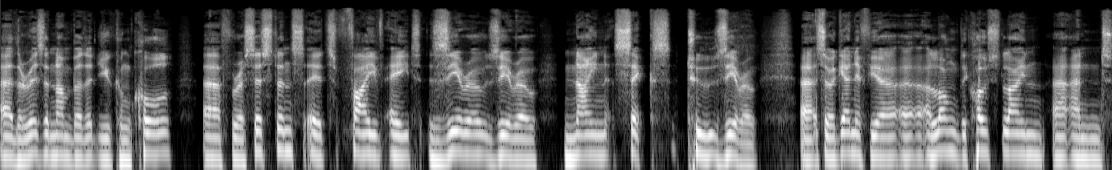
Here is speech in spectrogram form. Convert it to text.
uh, there is a number that you can call uh, for assistance. It's 58009620. Uh, so again, if you're uh, along the coastline uh, and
